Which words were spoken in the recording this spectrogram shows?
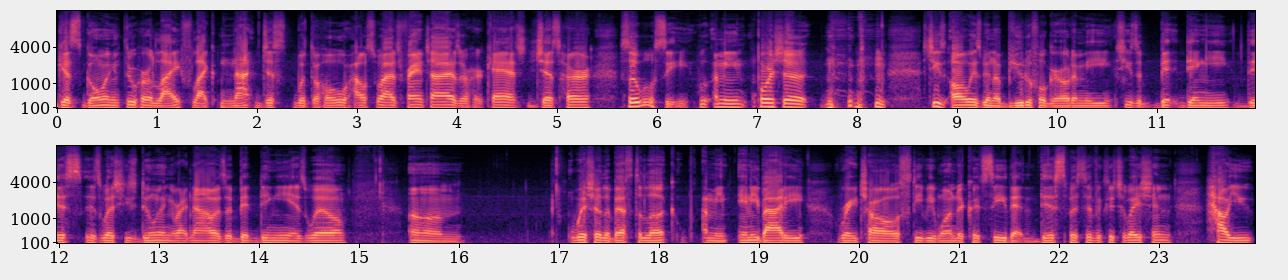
just going through her life like not just with the whole housewives franchise or her cast just her. So we'll see. I mean porsha she's always been a beautiful girl to me. She's a bit dingy. This is what she's doing right now is a bit dingy as well. Um wish her the best of luck. I mean anybody ray charles stevie wonder could see that this specific situation how you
